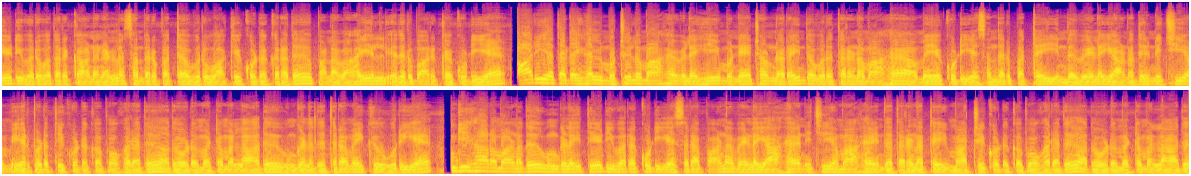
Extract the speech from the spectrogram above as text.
தேடி வருவதற்கான நல்ல சந்தர்ப்பத்தை உருவாக்கி கொடுக்கிறது. பல வகையில் எதிர்பார்க்கக்கூடிய ஆரிய தடைகள் முற்றிலுமாக விலகி முன்னேற்றம் நிறைந்த ஒரு தருணமாக அமையக்கூடிய சந்தர்ப்பத்தை இந்த வேலையானது நிச்சயம் ஏற்படுத்தி கொடுக்க போகிறது. அதோடு மட்டுமல்லாது உங்களது திறமைக்கு உரிய அங்கீகாரமானது உங்களை தேடி வரக்கூடிய சிறப்பான வேலையாக நிச்சயமாக இந்த தருணத்தை மாற்றி கொடுக்க போகிறது. அதோடு மட்டுமல்லாது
